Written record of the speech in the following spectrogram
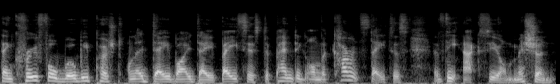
then Crew 4 will be pushed on a day-by-day -day basis depending on the current status of the Axiom mission.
